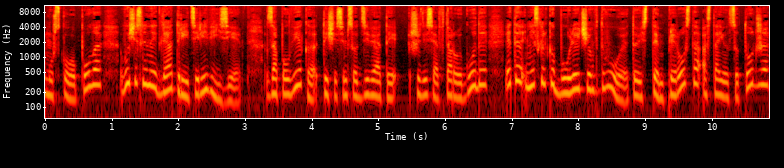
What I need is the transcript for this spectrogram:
мужского пола, вычисленной для третьей ревизии. За полвека 1709-62 годы это несколько более чем вдвое, то есть темп прироста остается тот же,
